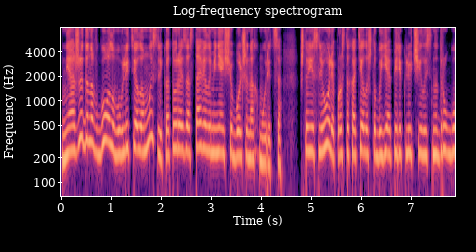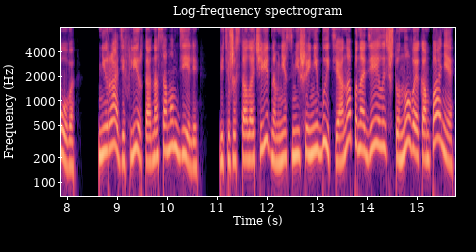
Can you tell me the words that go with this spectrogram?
Неожиданно в голову влетела мысль, которая заставила меня еще больше нахмуриться, что если Оля просто хотела, чтобы я переключилась на другого, не ради флирта, а на самом деле, ведь уже стало очевидно, мне с Мишей не быть, и она понадеялась, что новая компания,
